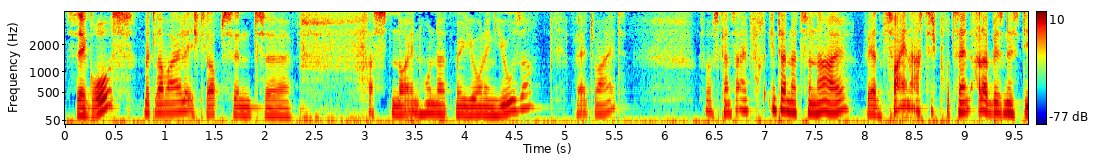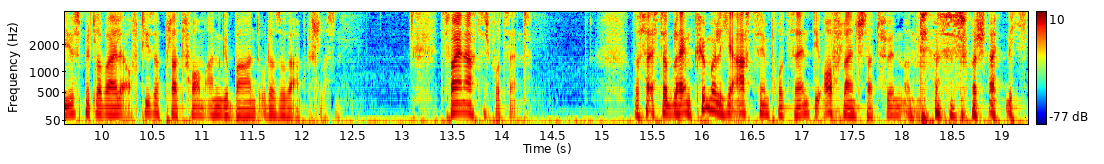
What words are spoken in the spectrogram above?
Sehr groß mittlerweile. Ich glaube, es sind äh, fast 900 Millionen User weltweit. So, ist ganz einfach. International werden 82 Prozent aller Business Deals mittlerweile auf dieser Plattform angebahnt oder sogar abgeschlossen. 82 Prozent. Das heißt, da bleiben kümmerliche 18 Prozent, die offline stattfinden und das ist wahrscheinlich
